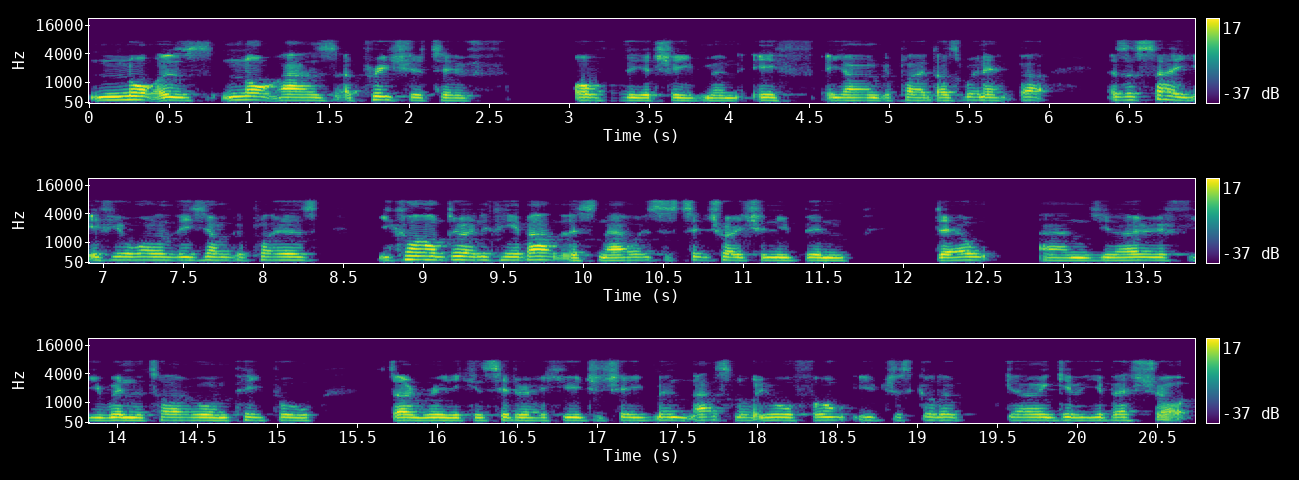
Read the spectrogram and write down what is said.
not as not as appreciative of the achievement if a younger player does win it. But as I say, if you're one of these younger players, you can't do anything about this now. It's a situation you've been dealt, and you know if you win the title and people don't really consider it a huge achievement, that's not your fault. You've just got to go and give it your best shot.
